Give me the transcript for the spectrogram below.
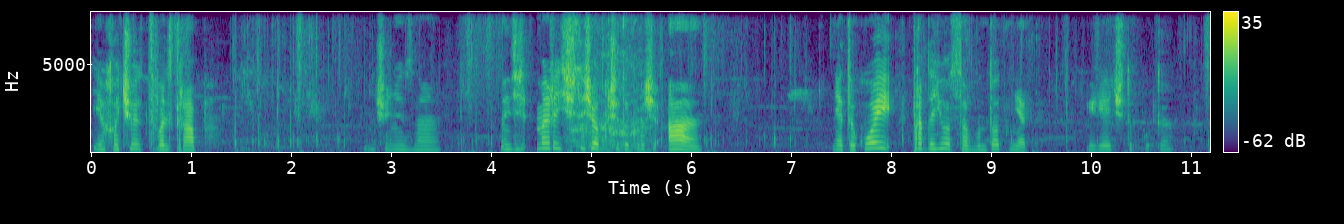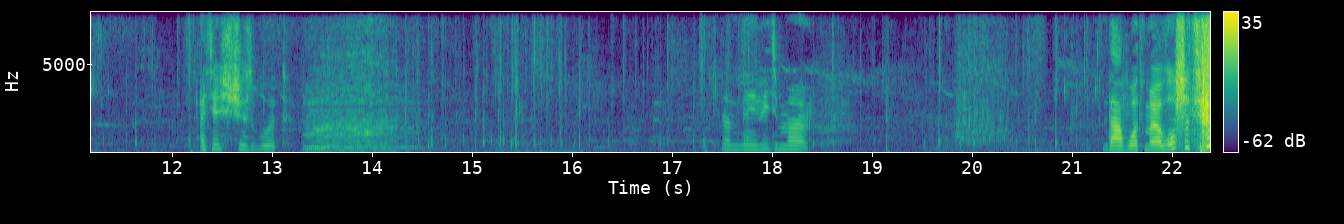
Я хочу этот вольтрап. Ничего не знаю. Смотри, еще что-то, короче. А. Нет, такой продается, а вон тот нет. Или я что-то путаю. А здесь сейчас будет. Надо, видимо... Да, вот моя лошадь.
